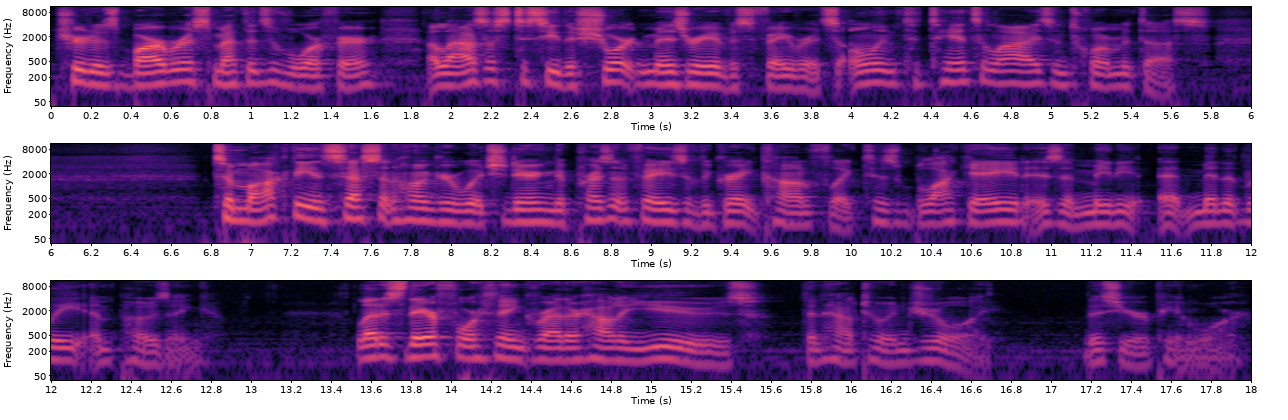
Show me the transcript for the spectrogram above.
true to his barbarous methods of warfare, allows us to see the short misery of his favorites, only to tantalize and torment us. To mock the incessant hunger which, during the present phase of the great conflict, his blockade is admittedly imposing. Let us therefore think rather how to use than how to enjoy this European war.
